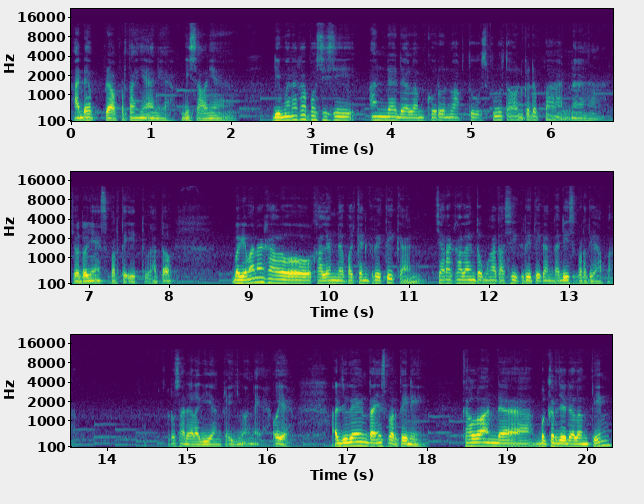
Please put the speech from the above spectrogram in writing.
ada beberapa pertanyaan ya. Misalnya, di manakah posisi Anda dalam kurun waktu 10 tahun ke depan? Nah, contohnya yang seperti itu. Atau bagaimana kalau kalian mendapatkan kritikan, cara kalian untuk mengatasi kritikan tadi seperti apa? Terus ada lagi yang kayak gimana ya? Oh ya, ada juga yang tanya seperti ini. Kalau Anda bekerja dalam tim,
